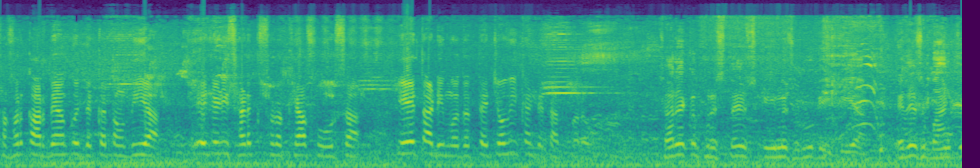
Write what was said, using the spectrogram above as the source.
ਸਫ਼ਰ ਕਰਦਿਆਂ ਕੋਈ ਦਿੱਕਤ ਆਉਂਦੀ ਆ ਇਹ ਜਿਹੜੀ ਸੜਕ ਸੁਰੱਖਿਆ ਫੋਰਸ ਆ ਇਹ ਤੁਹਾਡੀ ਮਦਦ ਤੇ 24 ਘੰਟੇ ਤੱਕ ਰਹੂ ਸਰ ਇੱਕ ਫਰਿਸ਼ਤੇ ਸਕੀਮ ਸ਼ੁਰੂ ਕੀਤੀ ਆ। ਇਹਦੇ ਸਬੰਧ ਚ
